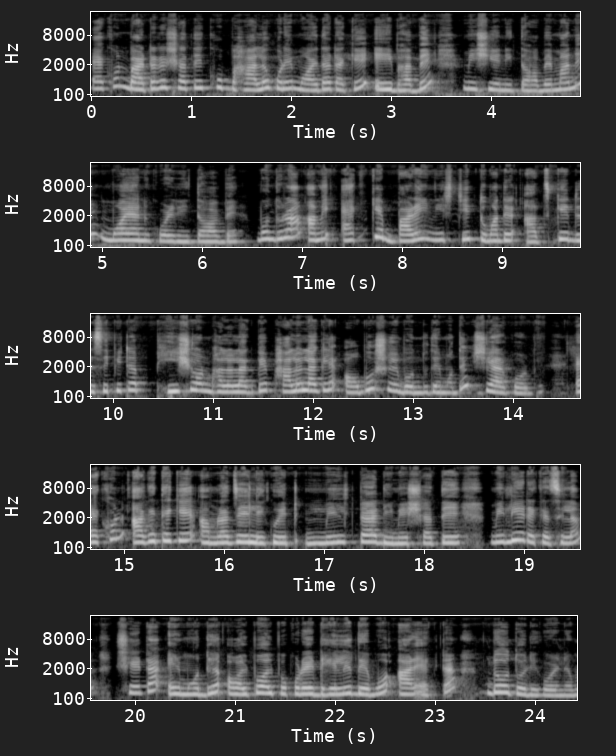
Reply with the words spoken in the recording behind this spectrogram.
এখন বাটারের সাথে খুব ভালো করে ময়দাটাকে এইভাবে মিশিয়ে নিতে হবে মানে ময়ান করে নিতে হবে। বন্ধুরা, আমি একেবারেই নিশ্চিত তোমাদের আজকের রেসিপিটা ভীষণ ভালো লাগবে। ভালো লাগলে অবশ্যই বন্ধুদের মধ্যে শেয়ার করবে। এখন আগে থেকে আমরা যে লিকুইড মিল্কটা ডিমের সাথে মিলিয়ে রেখেছিলাম, সেটা এর মধ্যে অল্প অল্প করে ঢেলে দেব আর একটা ডো তৈরি করে নেব।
